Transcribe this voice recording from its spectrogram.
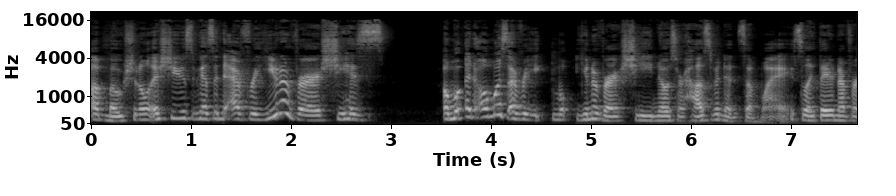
emotional issues because in every universe she has in almost every universe she knows her husband in some way. So like they're never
